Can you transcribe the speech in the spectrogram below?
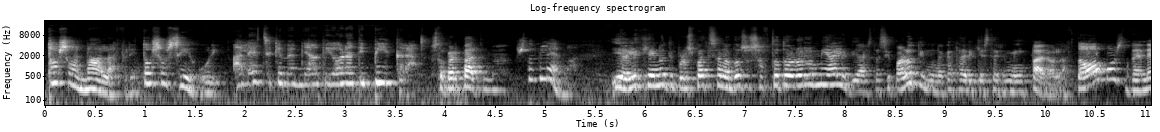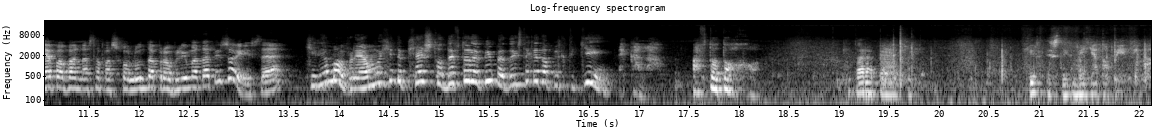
Τόσο ανάλαφρη, τόσο σίγουρη, αλλά έτσι και με μια αδιόρατη πίκρα. Στο περπάτημα. Στο βλέμμα. Η αλήθεια είναι ότι προσπάθησα να δώσω σε αυτό το ρόλο μια άλλη διάσταση, παρότι ήμουν καθαρή και στεγνή. Παρ' όλα αυτά όμως δεν έπαβα να σε απασχολούν τα προβλήματα της ζωής, ε. Κυρία Μαυρέα, μου έχετε πιάσει στο δεύτερο επίπεδο, είστε καταπληκτικοί. Ε, καλά. Αυτό το έχω. Και τώρα, Πέγγι, ήρθε η στιγμή για το πίδημα.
